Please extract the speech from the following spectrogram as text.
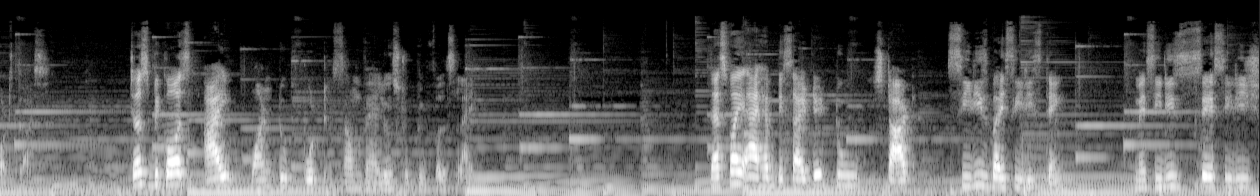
podcast just because I want to put some values to people's life that's why i have decided to start series by series thing मैं सीरीज से सीरीज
